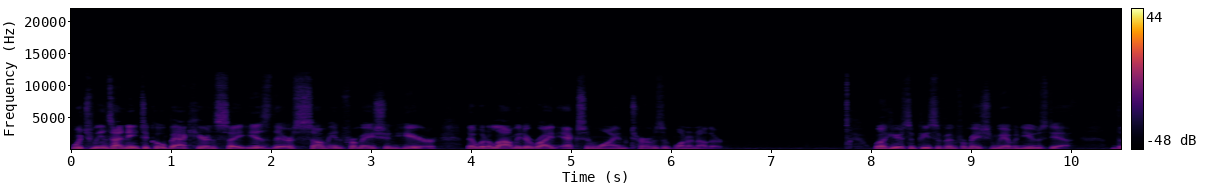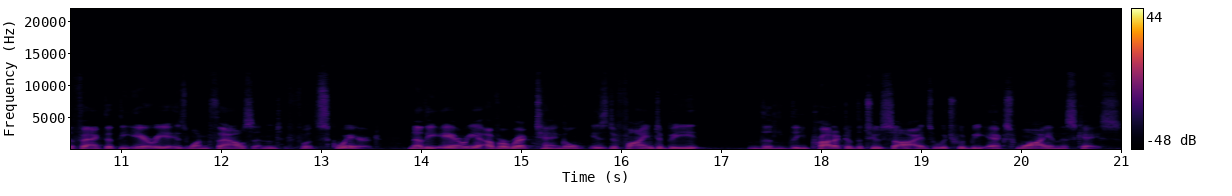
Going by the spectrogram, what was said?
Which means I need to go back here and say, is there some information here that would allow me to write x and y in terms of one another? Well, here's a piece of information we haven't used yet. The fact that the area is 1,000 foot squared. Now, the area of a rectangle is defined to be the, the product of the two sides, which would be xy in this case.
